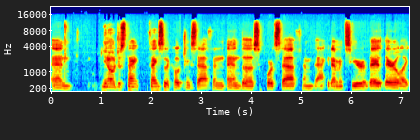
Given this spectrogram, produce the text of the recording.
and you know, just thank thanks to the coaching staff and and the support staff and the academics here. They they're like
